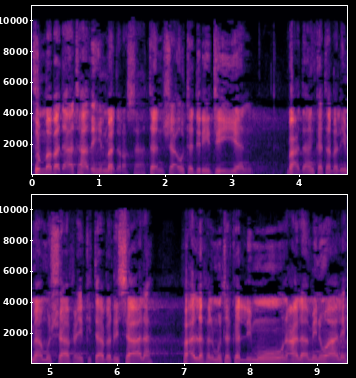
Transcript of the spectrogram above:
ثم بدأت هذه المدرسة تنشأ تدريجيا بعد أن كتب الإمام الشافعي كتاب الرسالة فألف المتكلمون على منواله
